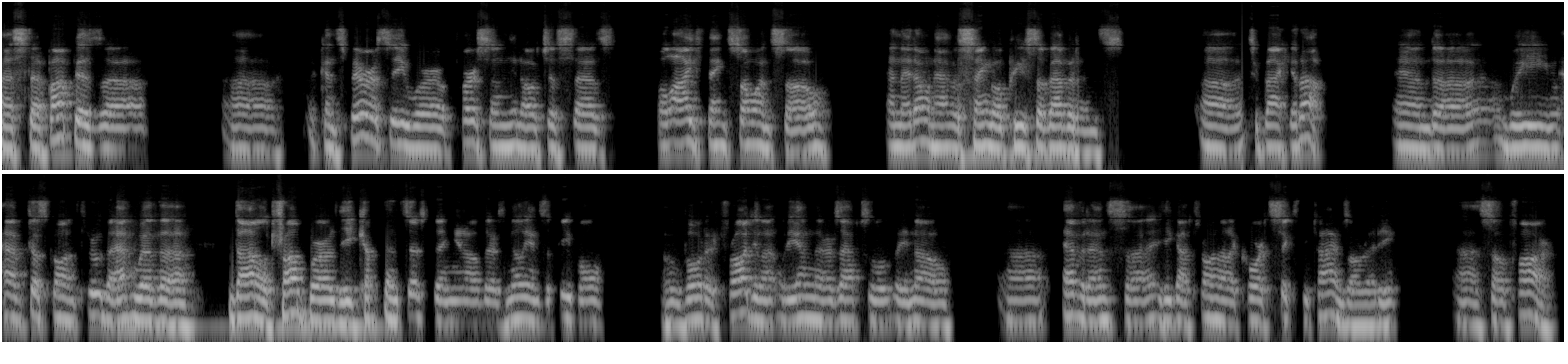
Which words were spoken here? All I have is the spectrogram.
uh step up is uh, a conspiracy where a person, you know, just says, "Well, I think so and so," and they don't have a single piece of evidence to back it up. And we have just gone through that with Donald Trump, where he kept insisting, you know, there's millions of people who voted fraudulently, and there's absolutely no uh, evidence. Uh, he got thrown out of court 60 times already uh, so far.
